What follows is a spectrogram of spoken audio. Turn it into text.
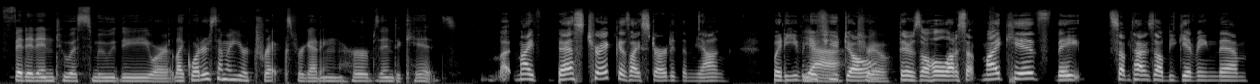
fit it into a smoothie or like what are some of your tricks for getting herbs into kids? my, best trick is I started them young. But even if you don't, true. there's a whole lot of stuff. My kids, they sometimes I'll be giving them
